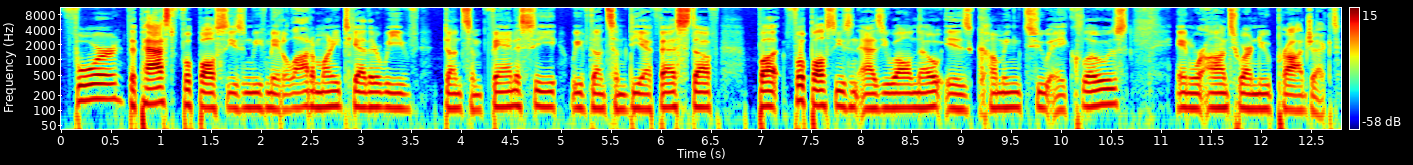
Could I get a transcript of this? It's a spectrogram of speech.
for the past football season, we've made a lot of money together. We've done some fantasy, we've done some DFS stuff, but football season, as you all know, is coming to a close, and we're on to our new project.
